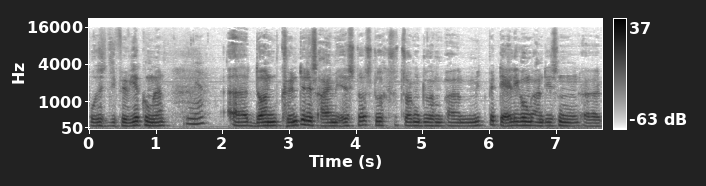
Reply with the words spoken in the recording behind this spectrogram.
positive Wirkungen, ja. äh, dann könnte das AMS das durch sozusagen durch äh, Mitbeteiligung an diesen äh,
